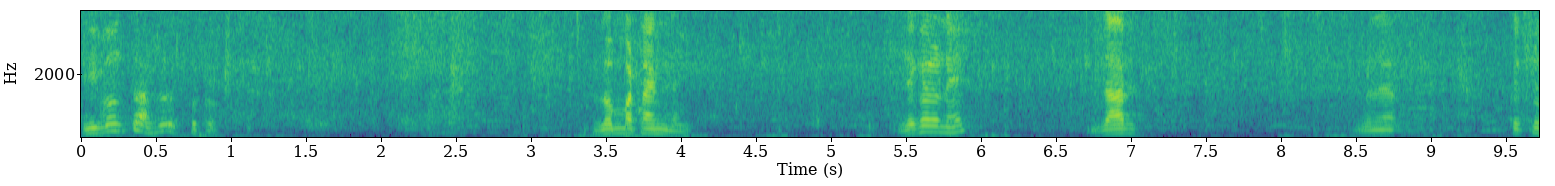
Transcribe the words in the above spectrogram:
জীবন তো আসলে ছোট। লম্বা টাইম নাই। যে কারণে যার মানে কিছু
